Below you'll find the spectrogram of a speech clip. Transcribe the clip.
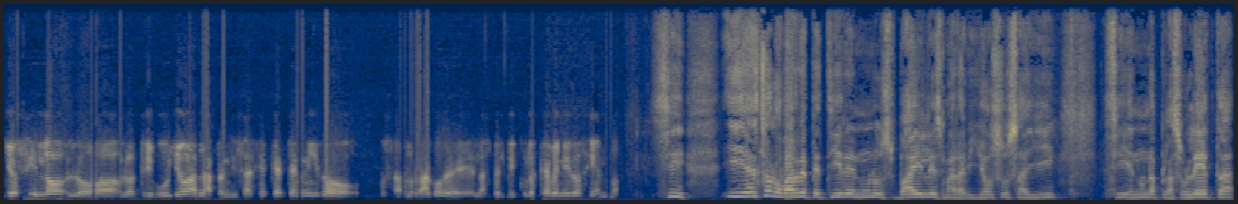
yo sí lo, lo, lo atribuyo al aprendizaje que ha tenido pues, a lo largo de las películas que ha venido haciendo. Sí, y esto lo va a repetir en unos bailes maravillosos allí, sí, en una plazoleta,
